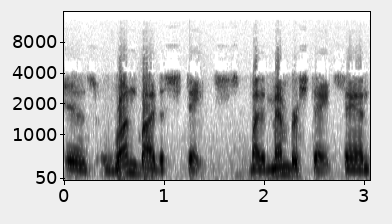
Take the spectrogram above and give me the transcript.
is run by the states by the member states. And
